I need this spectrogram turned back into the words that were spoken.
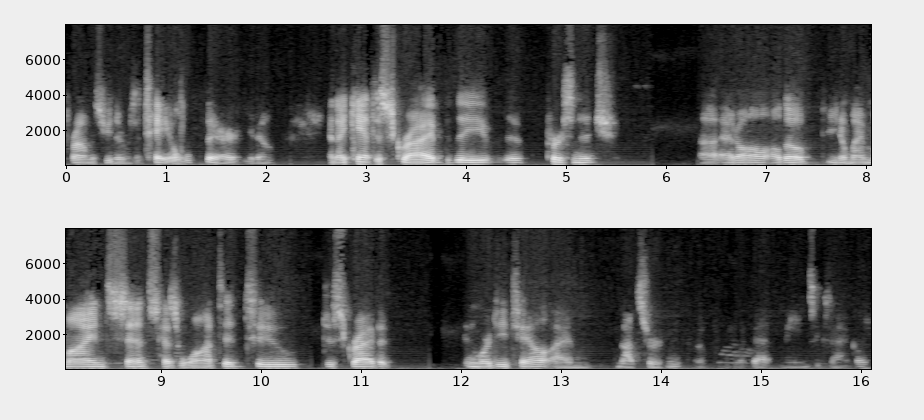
promise you there was a table there, you know. And I can't describe the, the personage uh, at all, although, you know, my mind sense has wanted to describe it in more detail. I'm not certain of what that means exactly.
